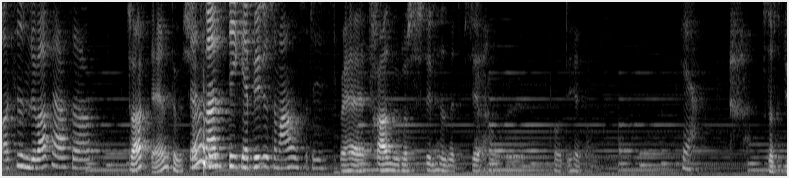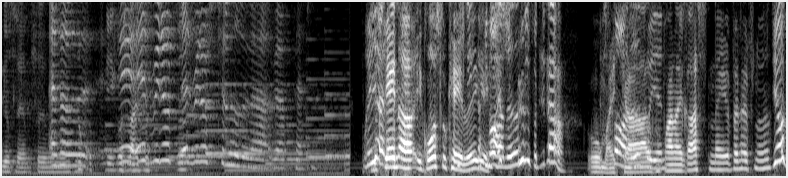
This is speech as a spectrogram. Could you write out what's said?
øh, og tiden løber op her, så. Sådan, du. det er Sådan. smart, fordi ikke er bygget så meget, så det Vi skal have 30 minutters stillhed, mens vi ser øh, på det her. ja. Største dyreplager, så jeg Altså, vi øh, et, et, minut, et minuts tillhed vil være, være passende. Vi skal ind og, i rådslokalet, ikke? Hvor er hernede. skyld for det der? Oh my god, Brian. hvorfor brænder I resten af? Hvad er det for noget? Det er jo...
